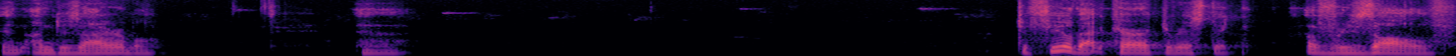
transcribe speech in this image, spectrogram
and undesirable. Uh, to feel that characteristic of resolve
